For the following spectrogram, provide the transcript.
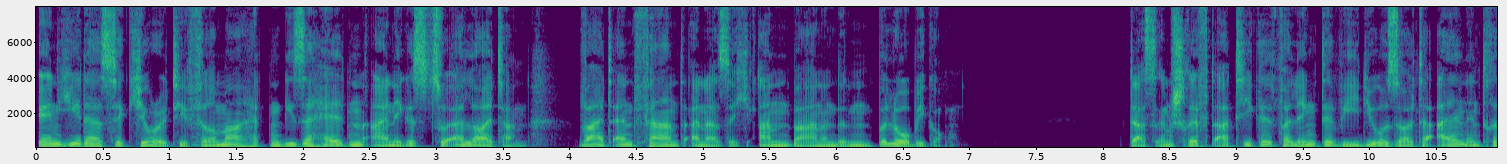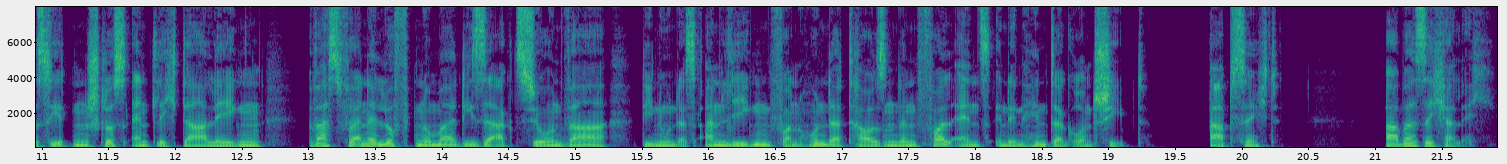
In jeder Security-Firma hätten diese Helden einiges zu erläutern – weit entfernt einer sich anbahnenden Belobigung. Das im Schriftartikel verlinkte Video sollte allen Interessierten schlussendlich darlegen, was für eine Luftnummer diese Aktion war, die nun das Anliegen von Hunderttausenden vollends in den Hintergrund schiebt. Absicht? Aber sicherlich.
